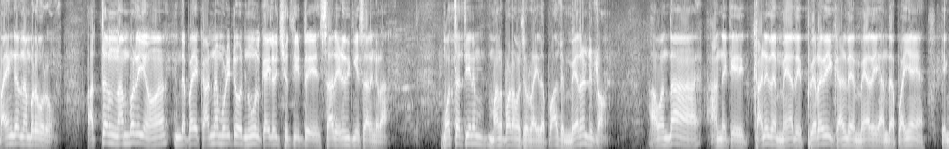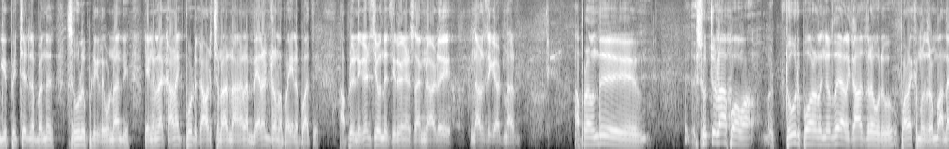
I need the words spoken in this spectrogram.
பயங்கர நம்பர் வரும். அத்தனை நம்பரையும் இந்த பையன் கண்ணை மூடிட்டு ஒரு நூல் கையில் வச்சு சுற்றிட்டு சார் எழுதிக்கிங்க சாருங்கிறான். மொத்தத்தையும் மனப்பாடம் சொல்கிறான் இதை பார்த்து மிரண்டுட்டோம். அவன் தான் அன்னைக்கு கணித மேதை பிறவி கணித மேதை. அந்த பையன் எங்கேயும் பிச்சை வந்து சூடு பிடிக்கிற கொண்டாந்து எங்களாம் கணக்கு போட்டு காட சொன்னார். நாங்களாம் மிரண்டோம் அந்த பையனை பார்த்து. அப்படி நிகழ்ச்சி வந்து திருவேங்கட சாமி நாடு நடத்தி காட்டினார். அப்புறம் வந்து சுற்றுலா போவோம். டூர் போகிறதுங்கிறது அந்த காலத்தில் ஒரு பழக்கம் ரொம்ப அந்த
